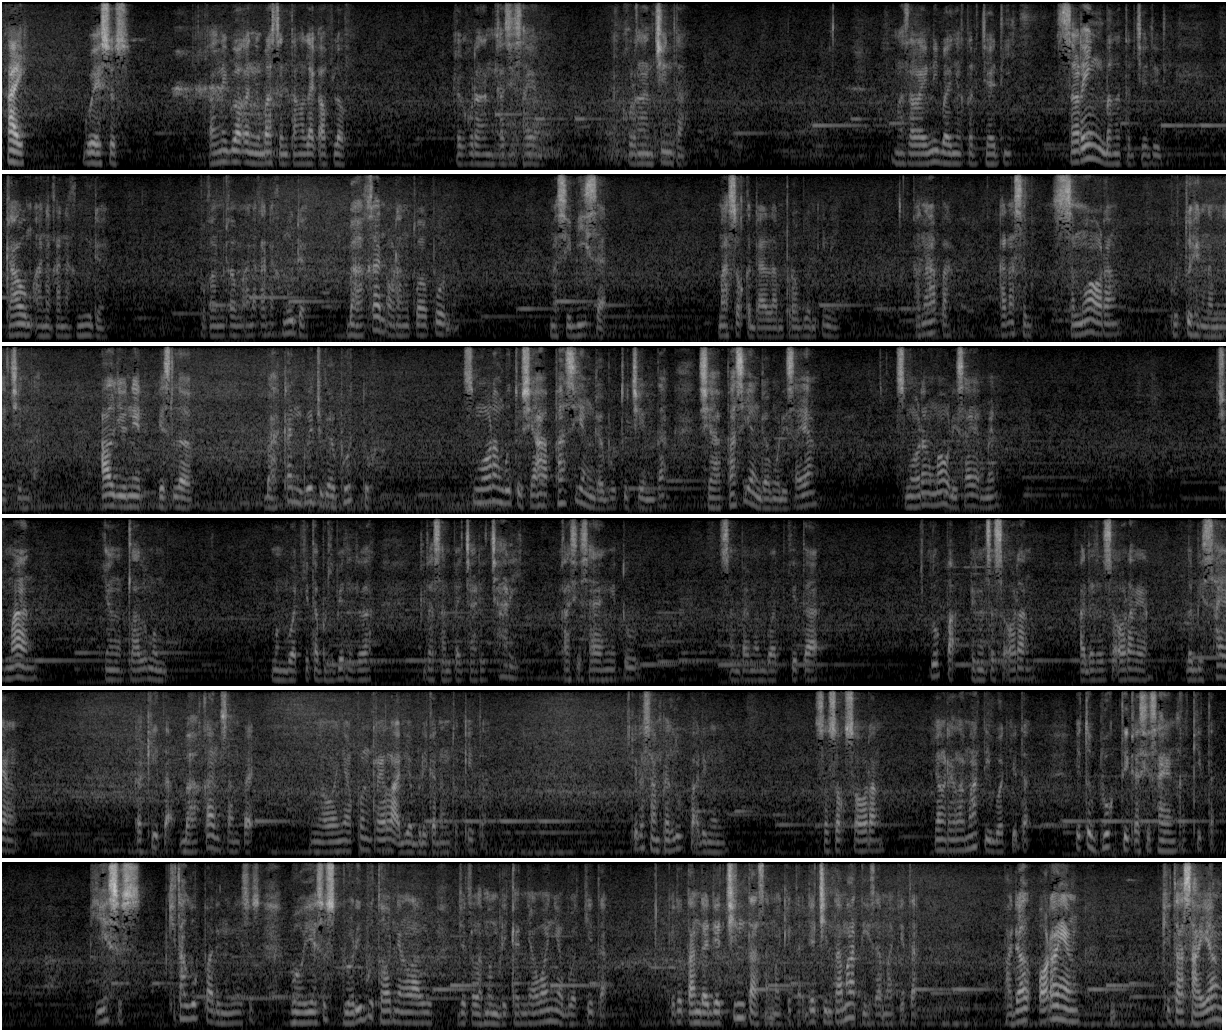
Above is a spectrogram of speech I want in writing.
Hai, gue Yesus. Kali ini gue akan ngebahas tentang lack of love. Kekurangan kasih sayang. Kekurangan cinta. Masalah ini banyak terjadi. Sering banget terjadi di kaum anak-anak muda. Bukan kaum anak-anak muda. Bahkan orang tua pun masih bisa masuk ke dalam problem ini. Karena apa? Karena se semua orang butuh yang namanya cinta. All you need is love. Bahkan gue juga butuh. Semua orang butuh. Siapa sih yang gak butuh cinta? Siapa sih yang gak mau disayang? Semua orang mau disayang, men. Cuman yang terlalu mem membuat kita berlebihan adalah kita sampai cari-cari kasih sayang itu sampai membuat kita lupa dengan seseorang ada seseorang yang lebih sayang ke kita bahkan sampai nyawanya pun rela dia berikan untuk kita. Kita sampai lupa dengan sosok seorang yang rela mati buat kita. Itu bukti kasih sayang ke kita. Yesus kita lupa dengan Yesus. Bahwa Yesus 2000 tahun yang lalu dia telah memberikan nyawanya buat kita. Itu tanda dia cinta sama kita dia cinta mati sama kita padahal orang yang kita sayang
